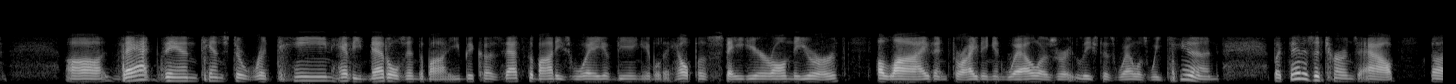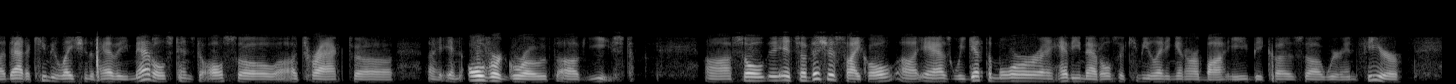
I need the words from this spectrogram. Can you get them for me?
Uh, that then tends to retain heavy metals in the body because that's the body's way of being able to help us stay here on the earth alive and thriving and well, or at least as well as we can. But then, as it turns out, uh, that accumulation of heavy metals tends to also uh, attract uh, an overgrowth of yeast. Uh, so it's a vicious cycle uh, as we get the more heavy metals accumulating in our body because uh, we're in fear.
